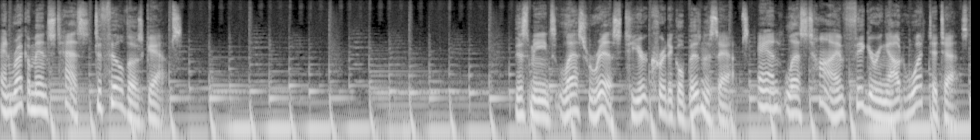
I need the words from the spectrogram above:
and recommends tests to fill those gaps. This means less risk to your critical business apps and less time figuring out what to test.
